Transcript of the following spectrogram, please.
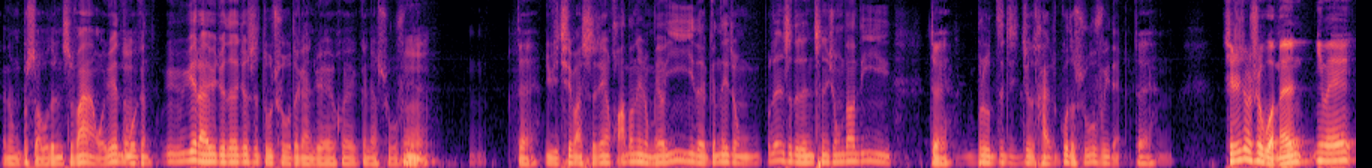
跟那种不熟的人吃饭。我越嗯我跟越越来越觉得就是独处的感觉会更加舒服一点。嗯，对，与其把时间花到那种没有意义的，跟那种不认识的人称兄道弟，对，不如自己就还是过得舒服一点。对，其实就是我们因为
